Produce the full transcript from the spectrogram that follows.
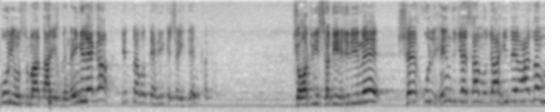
पूरी मुसलमान तारीख में नहीं मिलेगा जितना वो तहरीक शहीद का था। चौदहवीं सदी हिजरी में शेख उल हिंद जैसा मुजाहिद आज़म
